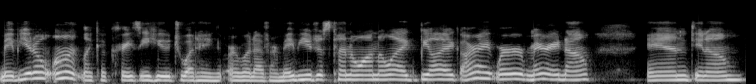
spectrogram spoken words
maybe you don't want like a crazy huge wedding or whatever maybe you just kind of want to like be like all right we're married now and you know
